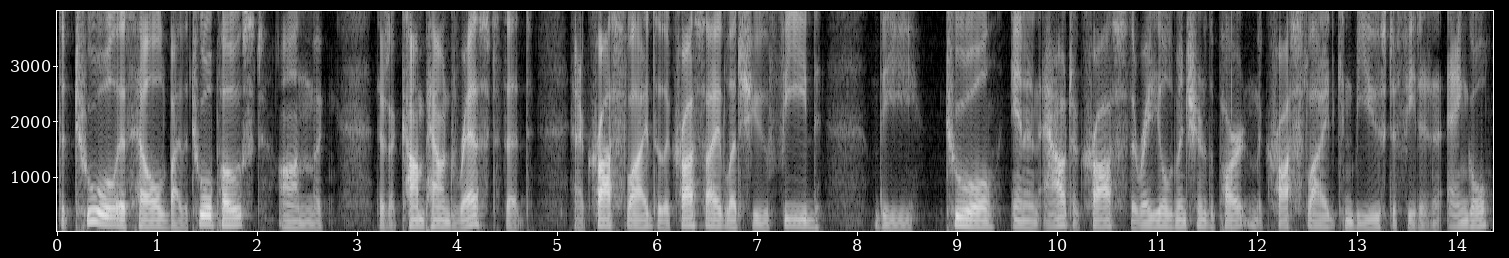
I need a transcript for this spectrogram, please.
The tool is held by the tool post on the, there's a compound rest that, and a cross slide. So the cross slide lets you feed the tool in and out across the radial dimension of the part, and the cross slide can be used to feed at an angle.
